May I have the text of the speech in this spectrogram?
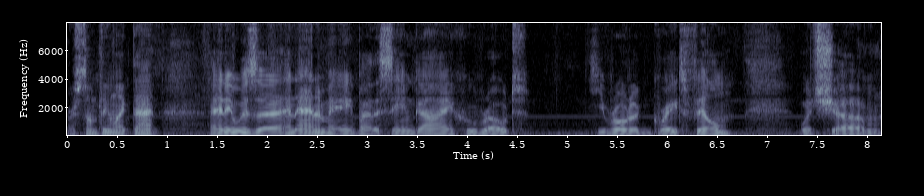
or something like that. And it was uh, an anime by the same guy who wrote. He wrote a great film which um,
